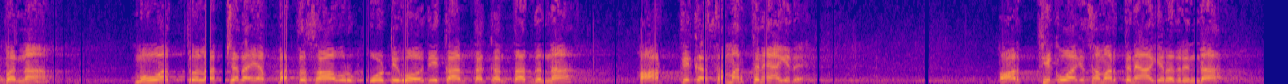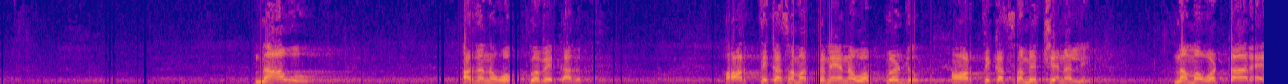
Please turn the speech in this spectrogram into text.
ಉತ್ಪನ್ನ ಮೂವತ್ತು ಲಕ್ಷದ ಎಪ್ಪತ್ತು ಸಾವಿರ ಕೋಟಿಗೂ ಅಧಿಕ ಅಂತಕ್ಕಂಥದ್ದನ್ನ ಆರ್ಥಿಕ ಸಮರ್ಥನೆ ಆಗಿದೆ. ಆರ್ಥಿಕವಾಗಿ ಸಮರ್ಥನೆ ಆಗಿರೋದ್ರಿಂದ ನಾವು ಅದನ್ನು ಒಪ್ಕೋಬೇಕಾಗುತ್ತೆ. ಆರ್ಥಿಕ ಸಮರ್ಥನೆಯನ್ನು ಒಪ್ಕೊಂಡು ಆರ್ಥಿಕ ಸಮೀಕ್ಷೆನಲ್ಲಿ ನಮ್ಮ ಒಟ್ಟಾರೆ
